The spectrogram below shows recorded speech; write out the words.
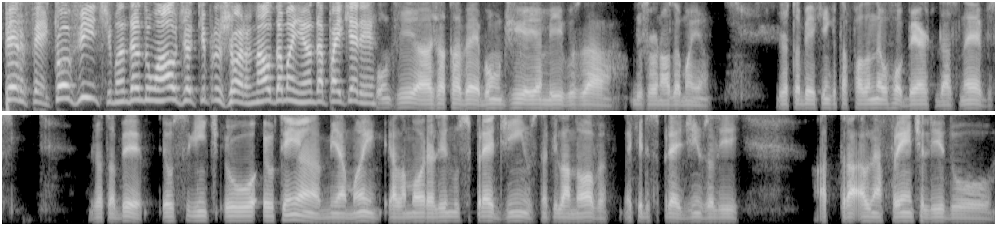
Perfeito. Ouvinte, mandando um áudio aqui pro Jornal da Manhã da Pai Querer. Bom dia, JB. Bom dia aí, amigos da, do Jornal da Manhã. JB, quem que tá falando é o Roberto das Neves. JB, é o seguinte, eu, eu tenho a minha mãe, ela mora ali nos predinhos, na Vila Nova, naqueles predinhos ali, ali na frente ali do,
